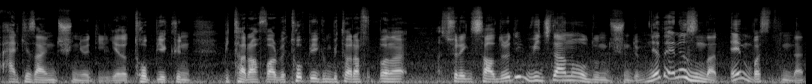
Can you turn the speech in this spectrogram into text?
herkes aynı düşünüyor değil ya da topyekün bir taraf var ve topyekün bir taraf bana sürekli saldırıyor değil, vicdanı olduğunu düşündüm. Ya da en azından en basitinden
